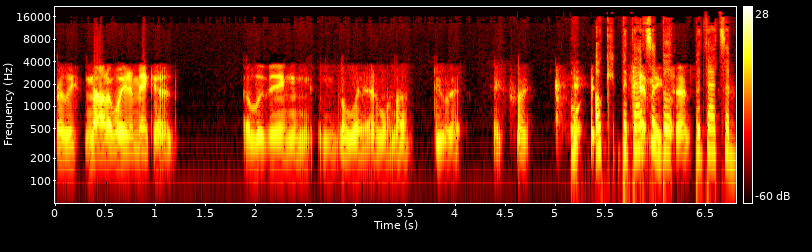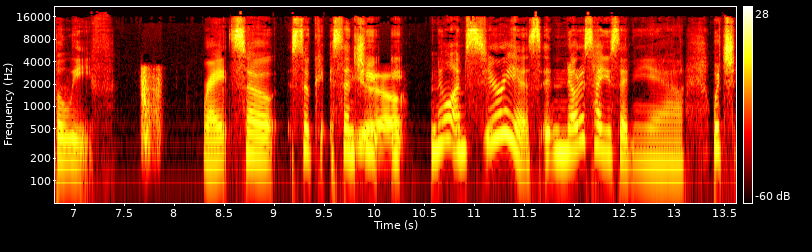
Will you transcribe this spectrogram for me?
or at least not a way to make a a living the way I'd want to do it, basically. Okay, but that's a be- but that's a belief, right? So so since you, Yeah. you no, I'm serious. Notice how you said yeah, which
